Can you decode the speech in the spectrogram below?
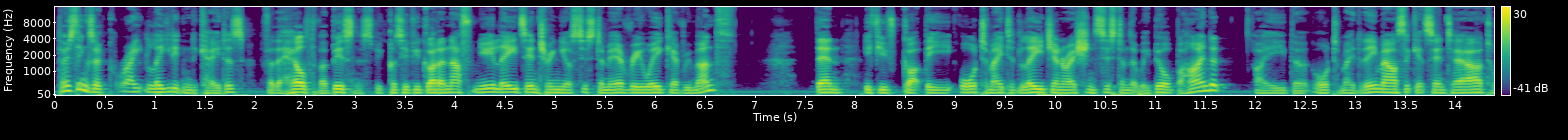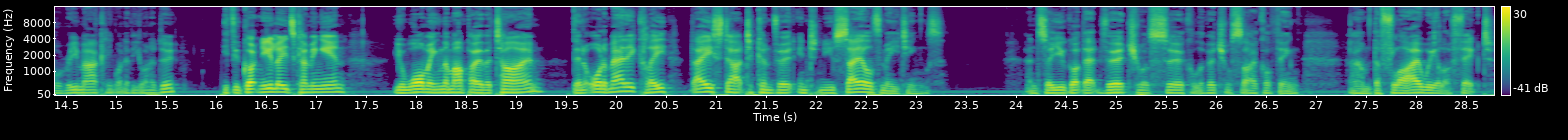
Those things are great lead indicators for the health of a business because if you've got enough new leads entering your system every week, every month, then if you've got the automated lead generation system that we built behind it, i.e., the automated emails that get sent out or remarketing, whatever you want to do, if you've got new leads coming in, you're warming them up over time, then automatically they start to convert into new sales meetings. And so you've got that virtuous circle, the virtual cycle thing, um, the flywheel effect,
